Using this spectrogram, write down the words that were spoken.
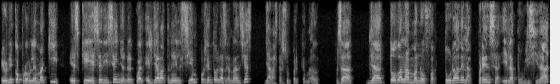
El único problema aquí es que ese diseño en el cual él ya va a tener el 100% de las ganancias, ya va a estar súper quemado. O sea, ya toda la manufactura de la prensa y la publicidad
